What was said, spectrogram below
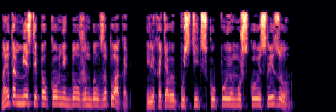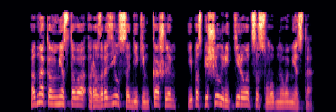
На этом месте полковник должен был заплакать или хотя бы пустить скупую мужскую слезу. Однако вместо разразился диким кашлем и поспешил ретироваться с лобного места.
